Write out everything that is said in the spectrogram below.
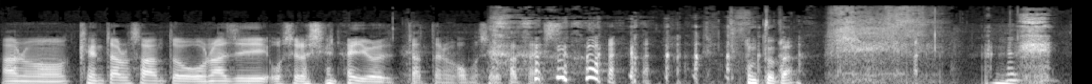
あの、ケンタロウさんと同じお知らせ内容だったのが面白かったです。本当だ。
